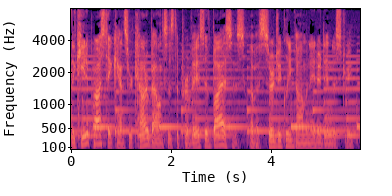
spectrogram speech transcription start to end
The key to prostate cancer counterbalances the pervasive biases of a surgically dominated industry.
